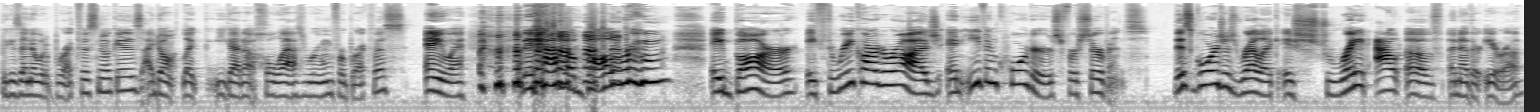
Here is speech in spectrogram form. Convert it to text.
because I know what a breakfast nook is. I don't like you got a whole ass room for breakfast. Anyway, they have a ballroom, a bar, a three car garage, and even quarters for servants. This gorgeous relic is straight out of another era,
